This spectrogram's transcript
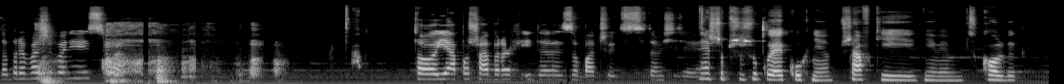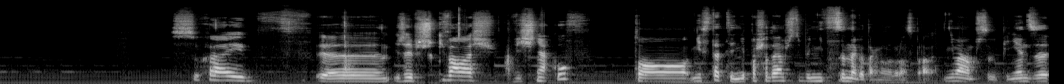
Dobre warzywo nie jest złe to ja po szabrach idę zobaczyć, co tam się dzieje. Ja jeszcze przeszukuję kuchnię, szafki, nie wiem, cokolwiek. Słuchaj, e, jeżeli przeszukiwałaś wieśniaków, to niestety nie posiadają przy sobie nic cennego tak na dobrą sprawę. Nie mają przy sobie pieniędzy,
